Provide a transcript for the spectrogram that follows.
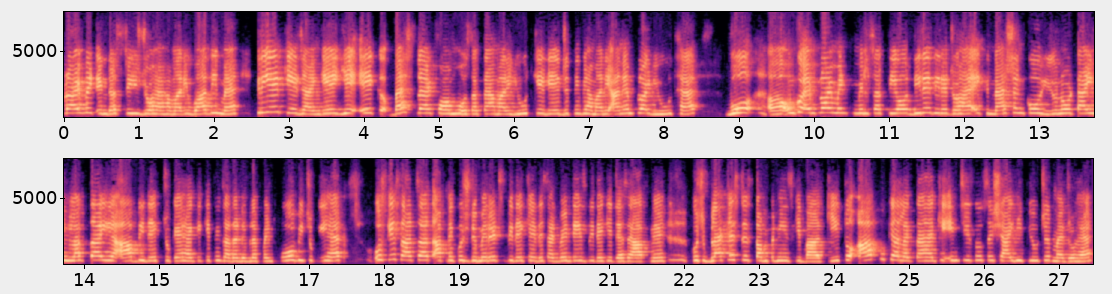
प्राइवेट इंडस्ट्रीज़ जो है हमारी वादी में क्रिएट किए जाएँगे, ये एक बेस्ट प्लेटफॉर्म हो सकता है हमारे यूथ के लिए, जितनी भी हमारी अनएम्प्लॉयड यूथ है वो आ, उनको एम्प्लॉयमेंट मिल सकती है और धीरे धीरे जो है एक नेशन को यू नो टाइम लगता ही है। आप भी देख चुके हैं कि कितनी ज़्यादा डेवलपमेंट हो भी चुकी है। उसके साथ साथ आपने कुछ डिमेरिट्स भी देखे डिसएडवांटेज भी देखे जैसे आपने कुछ ब्लैकलिस्टेड कंपनीज़ की बात की। तो आपको क्या लगता है कि इन चीज़ों से शायद ही फ्यूचर में जो है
